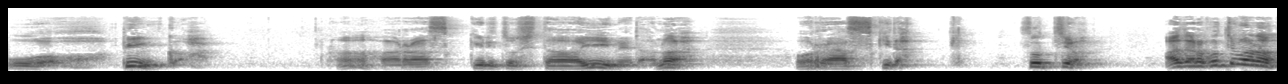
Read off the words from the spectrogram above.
おおピンか。あ腹すっきりとしたいい目だな。俺は好きだ。そっちは？あだからこっちもあの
